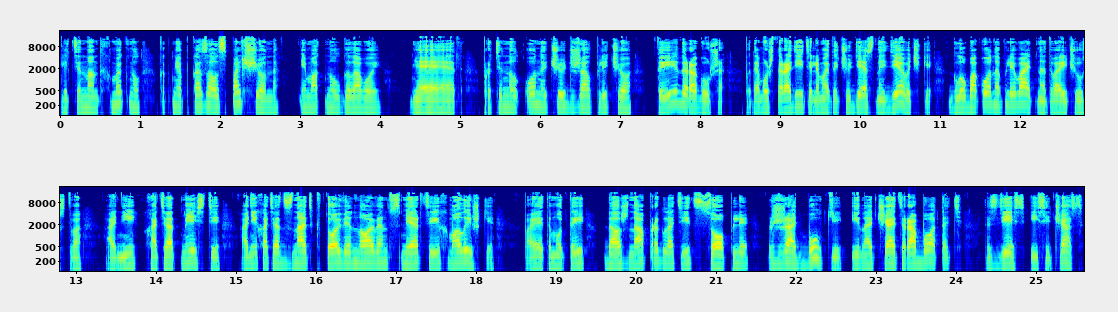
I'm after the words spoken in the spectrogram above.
Лейтенант хмыкнул, как мне показалось, польщенно, и мотнул головой. «Нет!» — протянул он и чуть сжал плечо. «Ты, дорогуша, потому что родителям этой чудесной девочки глубоко наплевать на твои чувства. Они хотят мести, они хотят знать, кто виновен в смерти их малышки. Поэтому ты должна проглотить сопли, сжать булки и начать работать. Здесь и сейчас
